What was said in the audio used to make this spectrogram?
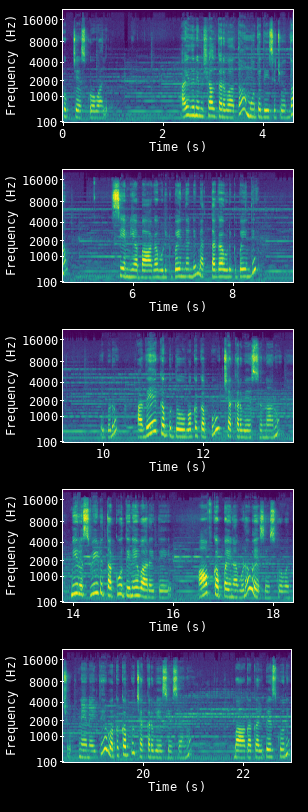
కుక్ చేసుకోవాలి. ఐదు నిమిషాల తర్వాత మూత తీసి చూద్దాం. సేమియా బాగా ఉడికిపోయిందండి మెత్తగా ఉడికిపోయింది. ఇప్పుడు అదే కప్పుతో ఒక కప్పు చక్కెర వేస్తున్నాను. మీరు స్వీట్ తక్కువ తినేవారైతే హాఫ్ కప్ అయినా కూడా వేసేసుకోవచ్చు. నేనైతే ఒక కప్పు చక్కెర వేసేసాను. బాగా కలిపేసుకొని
